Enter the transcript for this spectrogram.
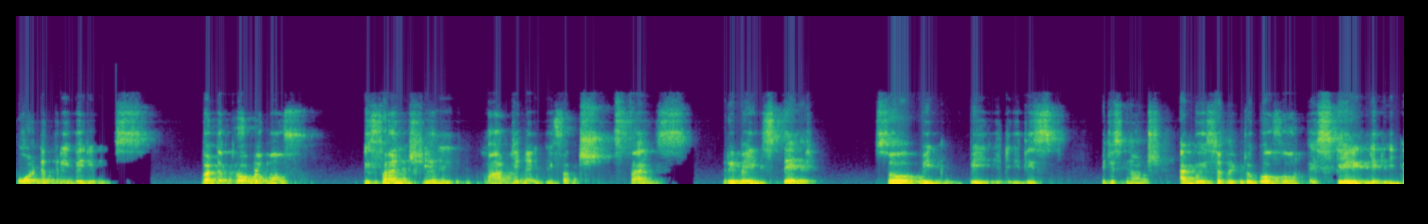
all the three variables. But the problem of differential marginal effect size remains there. So we, we it, it is it is not advisable to go for a scaling technique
